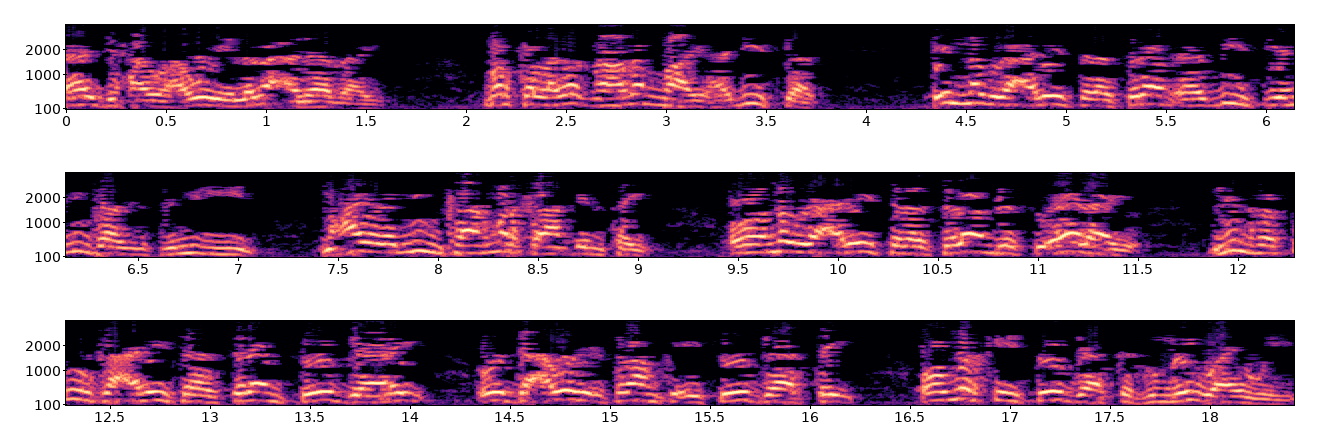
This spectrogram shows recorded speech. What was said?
raajixa waxa weeye lama cadaabaayo marka laga qaadan maayo xadiiskaas in nabiga calayhi salaatusalaam aabihiis iyo ninkaas isla mid yihiin. Maxaa yeele ninkaan markaan dhintay oo nabiga calayhi salaatusalaam la su'aalaayo nin rasuulka calayhi salaatusalaam soo gaaray oo dacwada islaamka ay soo gaartay oo markay soo gaartay rumay waayo weye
